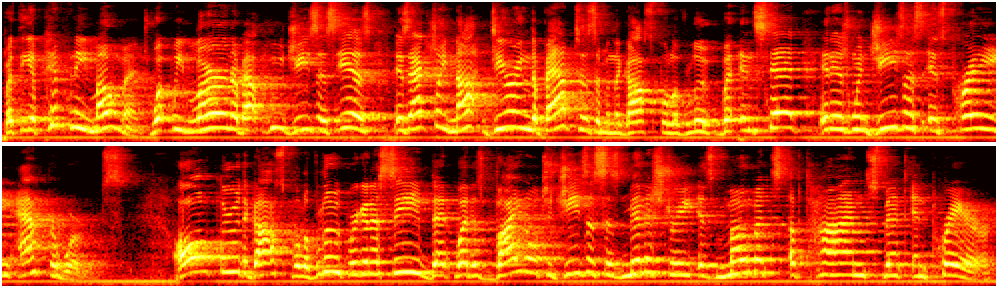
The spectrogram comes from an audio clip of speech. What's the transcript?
But the epiphany moment, what we learn about who Jesus is, is actually not during the baptism in the Gospel of Luke, but instead it is when Jesus is praying afterwards. All through the Gospel of Luke, we're going to see that what is vital to Jesus' ministry is moments of time spent in prayer.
